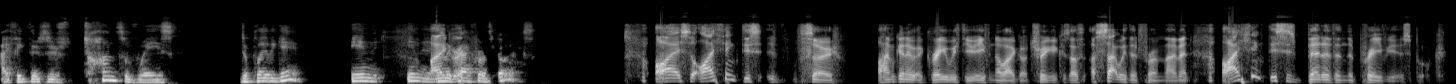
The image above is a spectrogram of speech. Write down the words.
I think there's there's tons of ways to play the game in in, in the agree. Craftworlds Codex. I so I think this. So I'm going to agree with you, even though I got triggered because I've, I sat with it for a moment. I think this is better than the previous book.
